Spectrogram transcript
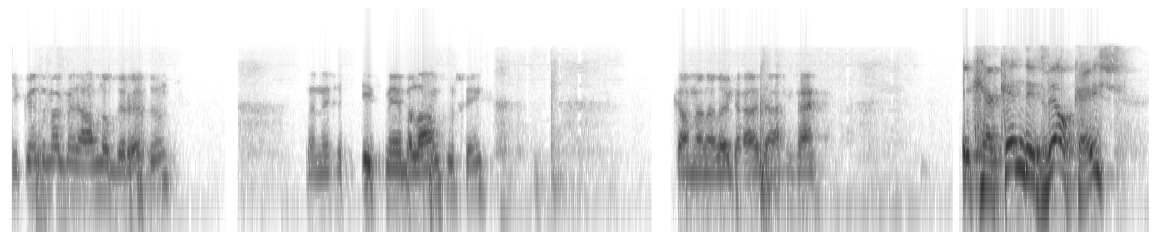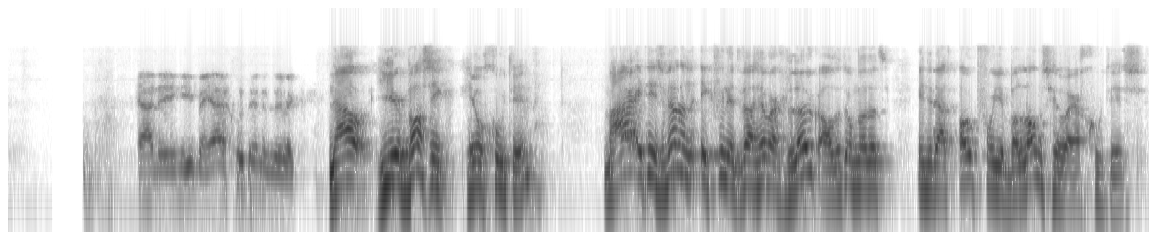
je kunt hem ook met de handen op de rug doen. Dan is het iets meer balans misschien. Kan wel een leuke uitdaging zijn. Ik herken dit wel, Kees. Ja, hier ben jij goed in natuurlijk. Nou, hier was ik heel goed in. Maar het is wel een, ik vind het wel heel erg leuk altijd, omdat het inderdaad ook voor je balans heel erg goed is.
